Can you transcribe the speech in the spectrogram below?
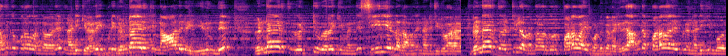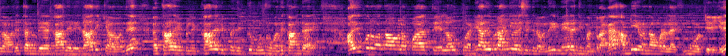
அதுக்கப்புறம் வந்து அவர் நடிக்கிறாரு. இப்படி ரெண்டாயிரத்தி நாலில் இருந்து ரெண்டாயிரத்தி எட்டு வரைக்கும் வந்து சீரியலில் தான் வந்து நடிச்சிட்டு வராரு. ரெண்டாயிரத்தி எட்டில் வந்து அவருக்கு ஒரு பட வாய்ப்பு ஒன்று கிடைக்குது. அந்த பட வாய்ப்பில் நடிக்கும்போது தான் வந்து தன்னுடைய காதலி ராதிகா வந்து அஹ், காதலிப்பதற்கு முன் வந்து காண்றாரு. அதுக்கப்புறம் வந்து அவங்கள பார்த்து லவ் பண்ணி அதுக்கப்புறம் அஞ்சு வருஷத்தில் வந்து மேரேஜ் பண்ணுறாங்க அப்படியே வந்து அவங்களோட லைஃப் ஓட்டி இருக்குது.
